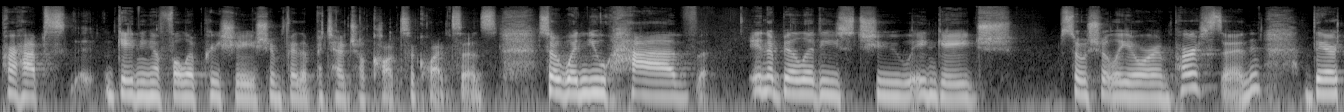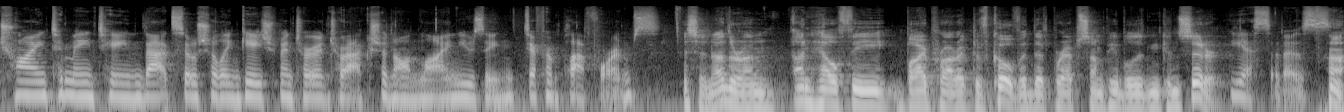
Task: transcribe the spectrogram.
perhaps gaining a full appreciation for the potential consequences. So when you have inabilities to engage socially or in person, they're trying to maintain that social engagement or interaction online using different platforms. It's another un unhealthy byproduct of COVID that perhaps some people didn't consider. Yes, it is. Huh.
